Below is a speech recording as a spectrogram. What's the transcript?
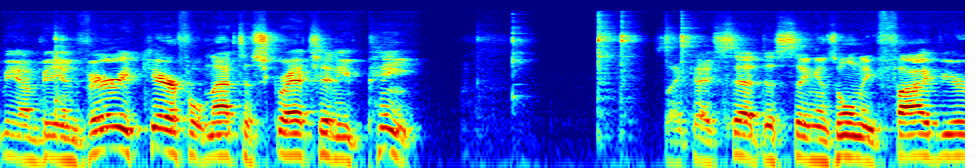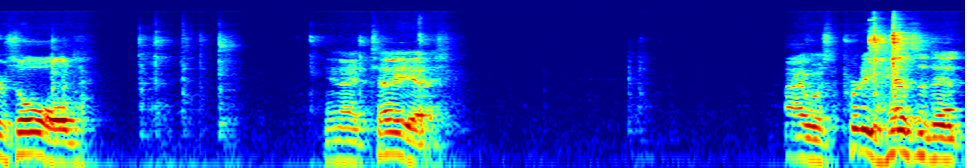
me, I'm being very careful not to scratch any paint. Like I said, this thing is only five years old. And I tell you, I was pretty hesitant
